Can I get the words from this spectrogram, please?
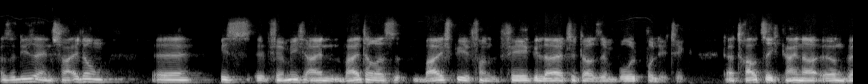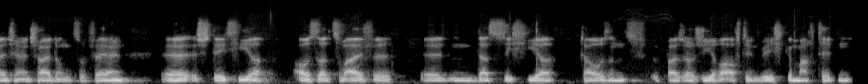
Also diese Entscheidung äh, ist für mich ein weiteres Beispiel von fehlgeleiteter Symbolpolitik. Da traut sich keiner, irgendwelche Entscheidungen zu fällen. Äh, es steht hier außer Zweifel, äh, dass sich hier tausend Passagiere auf den Weg gemacht hätten,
